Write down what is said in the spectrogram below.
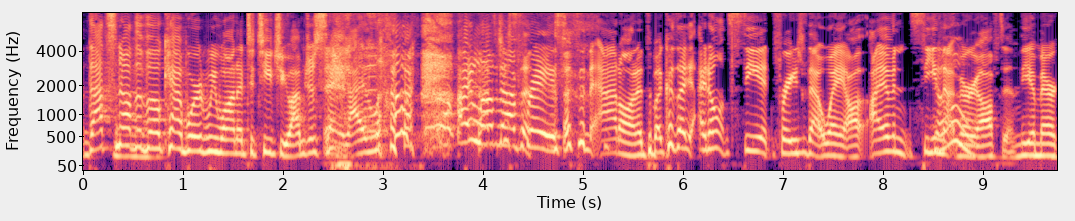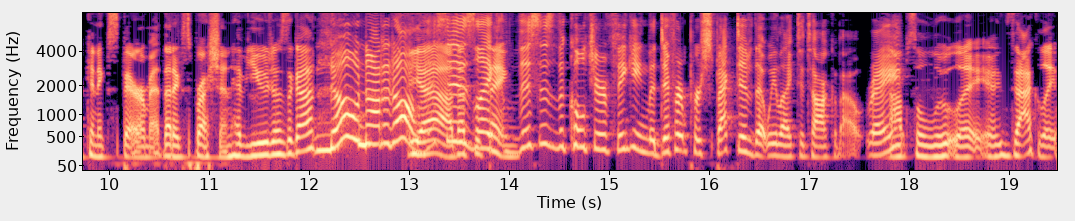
That's not yeah. the mm-hmm. vocab word we wanted to teach you. I'm just saying I love I love that a, phrase. that's an add-on. It's because I, I don't see it phrased that way. I, I haven't seen no. that very often. The American experiment, that expression. Have you, Jessica? No, not at all. Yeah, this is like this is the culture of thinking, the different perspective that we like to talk about, right? Absolutely. Absolutely. Exactly.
